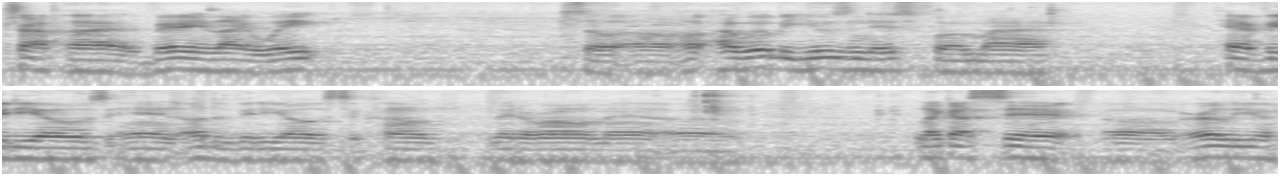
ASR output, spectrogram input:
tripod, very lightweight. So uh, I will be using this for my hair videos and other videos to come later on, man. Uh, like I said uh, earlier,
